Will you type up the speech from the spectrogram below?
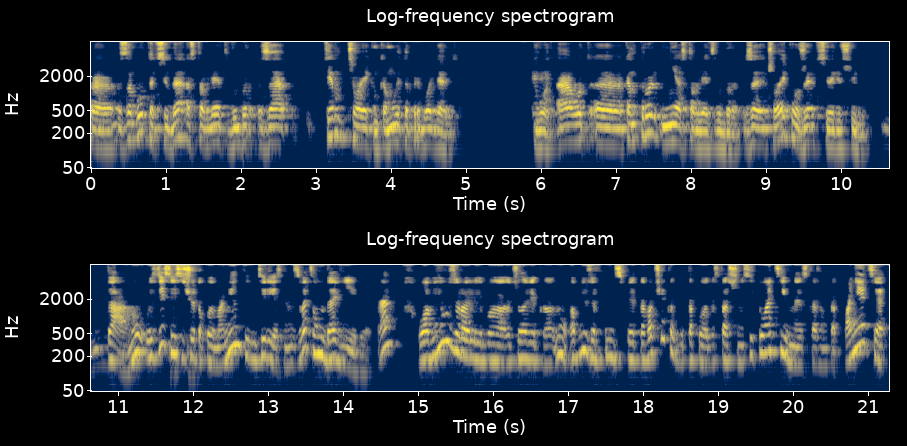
А, Забота всегда оставляет выбор за тем человеком, кому это предлагают. Вот. А вот э, контроль не оставляет выбора. За человека уже все решили. Да, ну здесь есть еще такой момент интересный, называется он доверие. Да? У абьюзера, либо человека, ну, абьюзер, в принципе, это вообще как бы такое достаточно ситуативное, скажем так, понятие,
